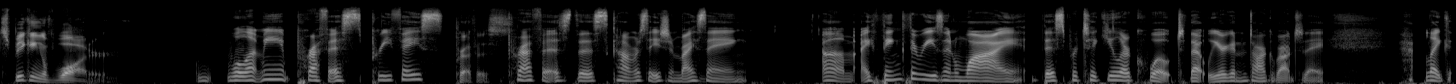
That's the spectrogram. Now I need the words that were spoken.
speaking of water, Well, let me preface, preface, preface. preface this conversation by saying um, I think the reason why this particular quote that we are going to talk about today, like,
